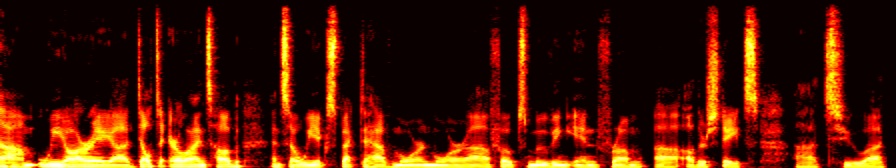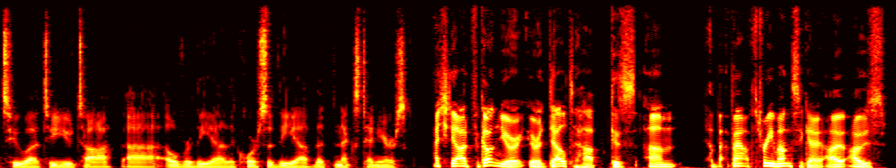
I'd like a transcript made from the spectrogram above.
um, we are a uh, Delta Airlines hub, and so we expect to have more and more uh, folks moving in from uh, other states uh, to uh, to uh, to Utah over the the course of the the next ten years. Actually, I'd forgotten you're you're a Delta hub because um, about three months ago, I, I, was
